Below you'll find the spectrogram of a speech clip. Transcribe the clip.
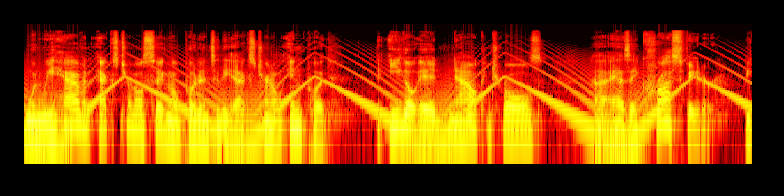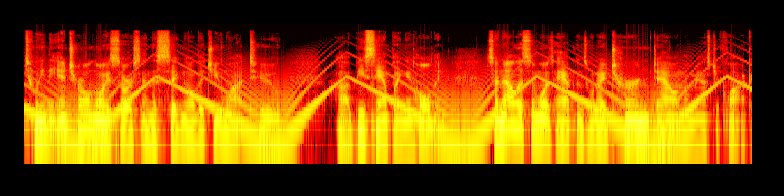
When we have an external signal put into the external input, the ego id now controls uh, as a crossfader between the internal noise source and the signal that you want to uh, be sampling and holding. So now listen what happens when I turn down the master clock.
